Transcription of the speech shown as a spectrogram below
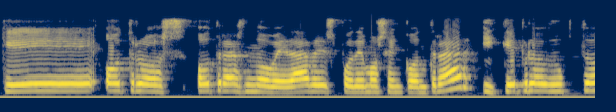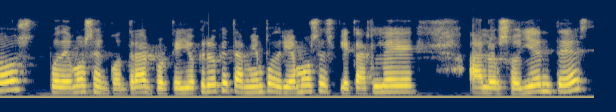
qué otros, otras novedades podemos encontrar y qué productos podemos encontrar, porque yo creo que también podríamos explicarle a los oyentes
